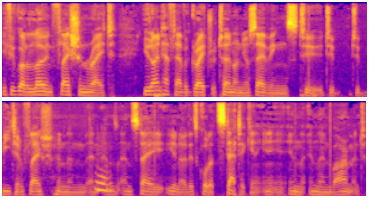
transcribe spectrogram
if you've got a low inflation rate, you don't have to have a great return on your savings to to, to beat inflation and and, mm. and, and stay, you know, let's call it static in in, in, in the environment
